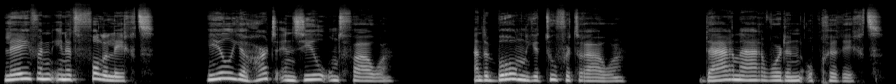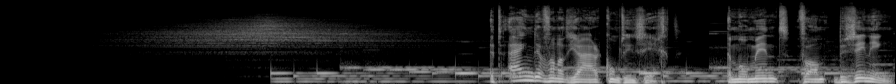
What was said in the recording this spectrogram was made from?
Leven in het volle licht, heel je hart en ziel ontvouwen, aan de bron je toevertrouwen, daarnaar worden opgericht. Het einde van het jaar komt in zicht. Een moment van bezinning.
